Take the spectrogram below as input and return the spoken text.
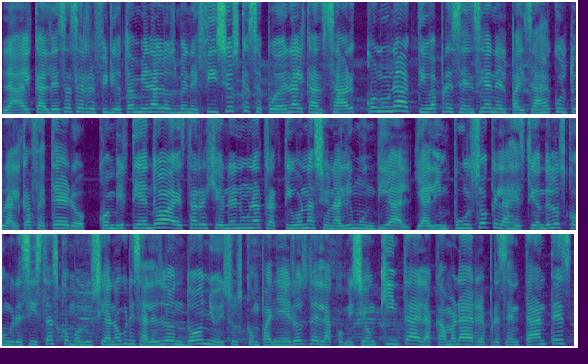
La alcaldesa se refirió también a los beneficios que se pueden alcanzar con una activa presencia en el paisaje cultural cafetero, convirtiendo a esta región en un atractivo nacional y mundial, y al impulso que la gestión de los congresistas como Luciano Grisales Londoño y sus compañeros de la Comisión Quinta de la Cámara de Representantes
